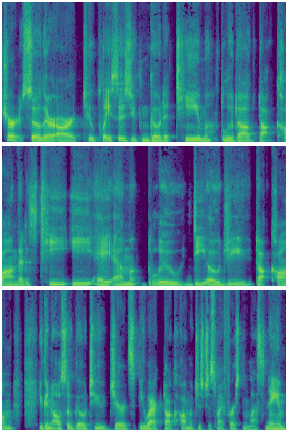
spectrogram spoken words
Sure. So there are two places. You can go to teambluedog.com. That is T E A M blue D O G.com. You can also go to jarodspiewak.com, which is just my first and last name.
